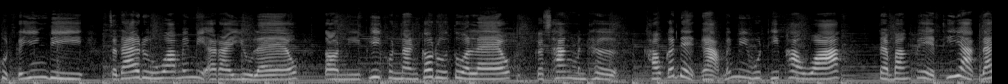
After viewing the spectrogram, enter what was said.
ขุดก็ยิ่งดี จะได้รู้ว่าไม่มีอะไรอยู่แล้ว ตอนนี้พี่คนนั้นก็รู้ตัวแล้ว ก็ช่างมันเถอะเขาก็เด็กอะ่ะไม่มีวุฒิภาวะ แต่บางเพจที่อยากได้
